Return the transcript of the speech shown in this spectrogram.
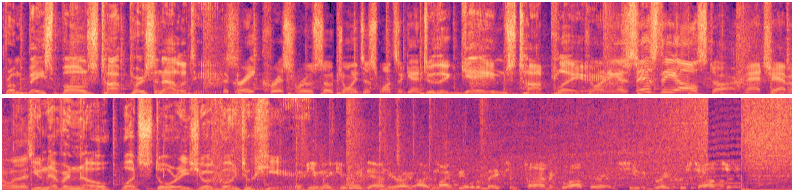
From baseball's top personalities. The great Chris Russo joins us once again. To the game's top players. Joining us is the All Star, Matt Chapman with us. You never know what stories you're going to hear. If you make your way down here, I, I might be able to make some time and go out there and see the great Chris Townsend.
